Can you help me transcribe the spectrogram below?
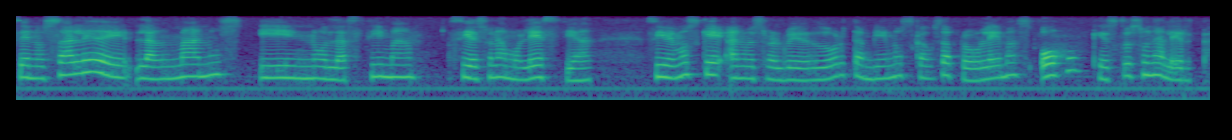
se nos sale de las manos y nos lastima, si es una molestia, si vemos que a nuestro alrededor también nos causa problemas, ojo que esto es una alerta,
